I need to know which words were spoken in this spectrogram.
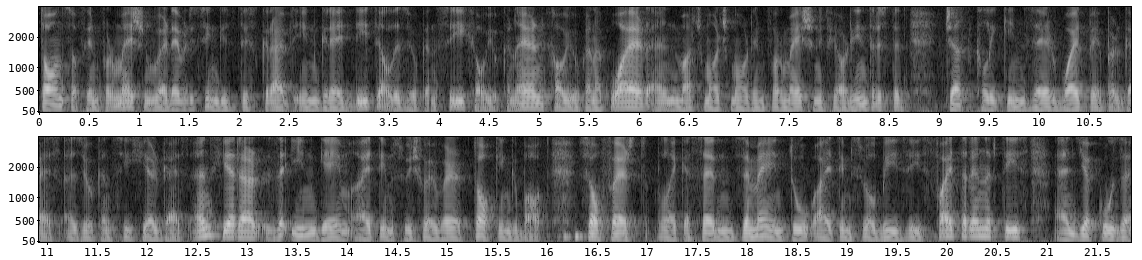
tons of information where everything is described in great detail as you can see, how you can earn, how you can acquire and much much more information if you are interested. Just click in their white paper guys as you can see here guys. And here are the in-game items which we were talking about. So first, like I said, the main two items will be these fighter NFTs and Yakuza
